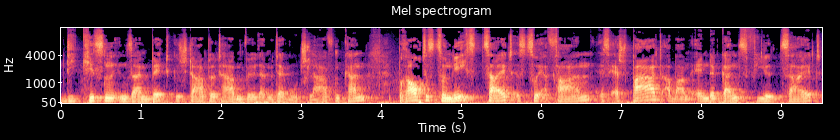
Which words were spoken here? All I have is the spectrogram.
die Kissen in seinem Bett gestapelt haben will, damit er gut schlafen kann, braucht es zunächst Zeit, es zu erfahren. Es erspart aber am Ende ganz viel Zeit,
